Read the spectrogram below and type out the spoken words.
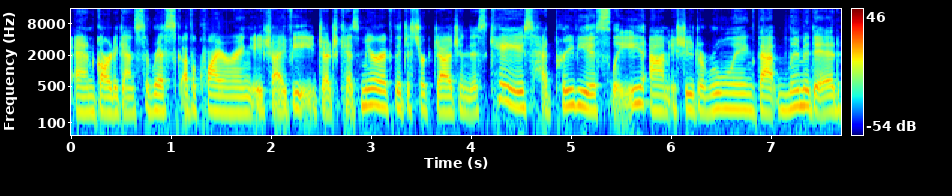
and guard against the risk of acquiring HIV. Judge Kacsmaryk, the district judge in this case, had previously um, issued a ruling that limited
